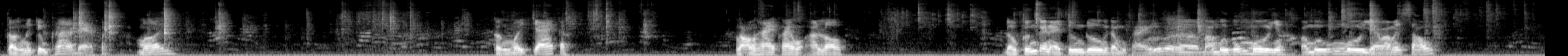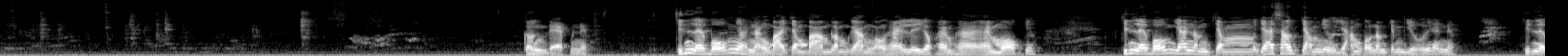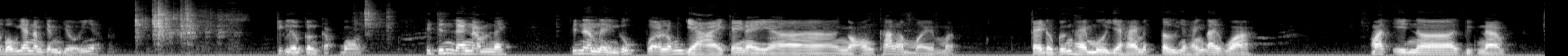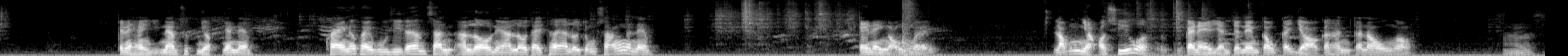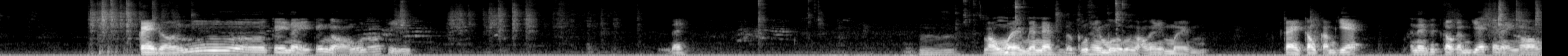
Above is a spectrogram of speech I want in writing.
cần nói chung khá là đẹp á mới. Cần mới chát à ngọn hai khoan một alo. Đầu cứng cái này tương đương tầm khoảng ờ, 30 40 nha 30 40 và 36 cần đẹp anh em. 904 nha, nặng 335g ngọn 2 ly gốc 22 21 chứ. 904 giá 500 giá 600 nhưng mà giảm còn 550 nè anh em. 904 giá 550 nha. Chất liệu cần carbon. Cái 905 đây 95 này rút à, lóng dài cây này à, ngọn khá là mềm á. Cây độ cứng 20 và 2m4 nha hãng Daiwa Made in uh, Việt Nam. Cây này hàng Việt Nam xuất Nhật nha anh em. Khoan nó khoan Fuji đá xanh. Alo này alo thay thế alo chống sắn anh em. Cây này ngọn mềm. Lóng nhỏ xíu à. Cây này dành cho anh em câu cá giò cá hanh cá nâu ngon. Ừ. cây độ ừ, cây này cái ngọn của nó thì đây. Ừ. ngọn mềm nha anh em. Độ cứng 20 mà ngọn cái này mềm. Cây này câu cảm giác. Anh em thích câu cảm giác cái này ngon.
